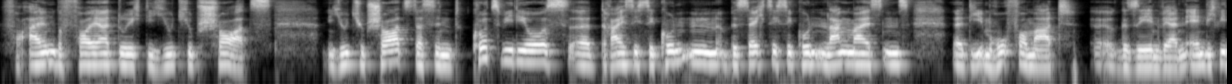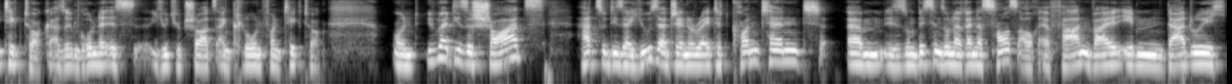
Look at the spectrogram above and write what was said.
vor allem befeuert durch die YouTube Shorts. YouTube Shorts, das sind Kurzvideos, äh, 30 Sekunden bis 60 Sekunden lang meistens, äh, die im Hochformat äh, gesehen werden, ähnlich wie TikTok. Also im Grunde ist YouTube Shorts ein Klon von TikTok. Und über diese Shorts hat so dieser User-Generated Content ähm, so ein bisschen so eine Renaissance auch erfahren, weil eben dadurch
